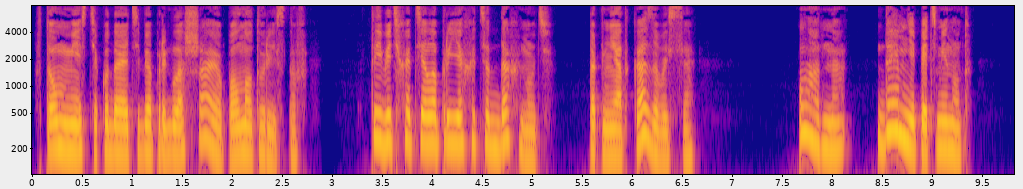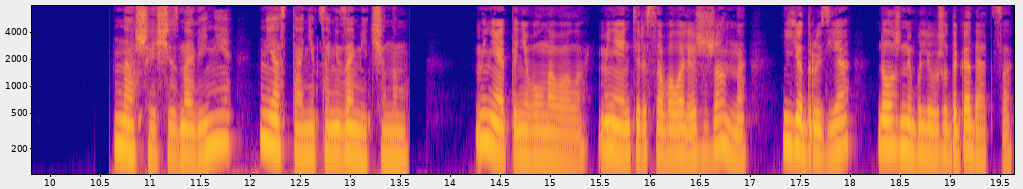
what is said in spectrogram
В том месте, куда я тебя приглашаю, полно туристов. Ты ведь хотела приехать отдохнуть. Так не отказывайся». «Ладно, дай мне пять минут». Наше исчезновение не останется незамеченным. Меня это не волновало. Меня интересовала лишь Жанна. Ее друзья должны были уже догадаться.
